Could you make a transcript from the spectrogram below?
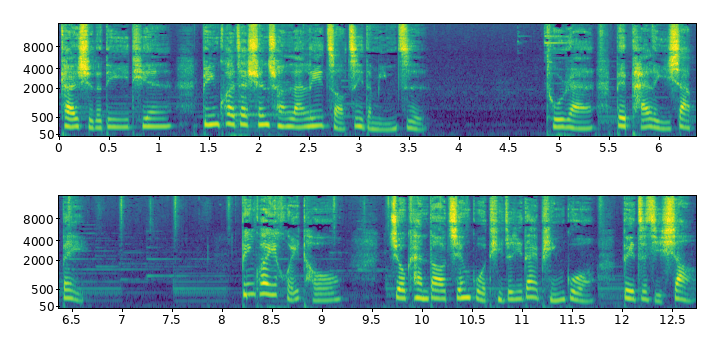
开学的第一天，冰块在宣传栏里找自己的名字，突然被拍了一下背。冰块一回头，就看到坚果提着一袋苹果对自己笑。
